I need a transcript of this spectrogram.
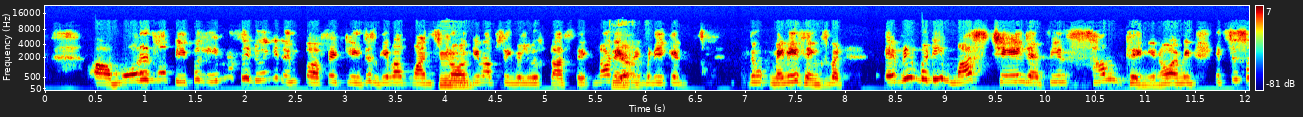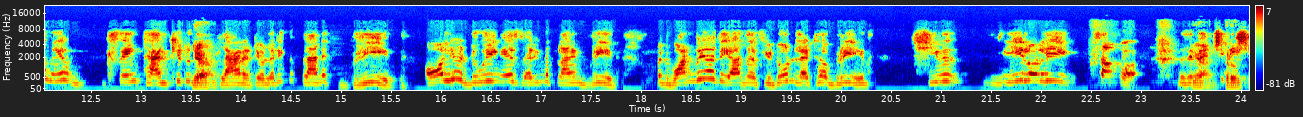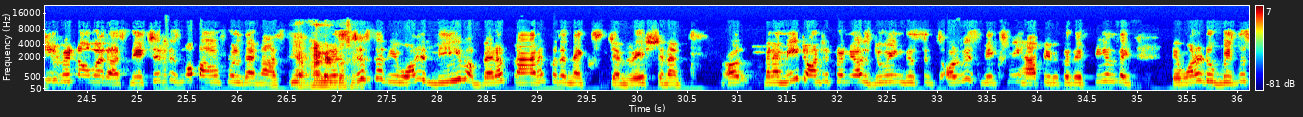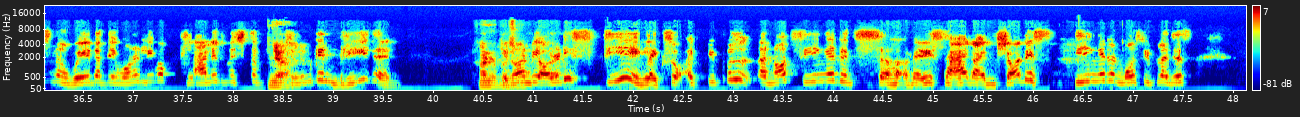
uh, more and more people even if they're doing it imperfectly just give up one straw mm. give up single use plastic not everybody can do many things but everybody must change i feel something you know? I mean it's just a way of saying thank you to yeah. the planet. You're letting the planet breathe. All you're doing is letting the planet breathe. But one way or the other if you don't let her breathe she will we'll only suffer. Because eventually she'll win over us. Nature is more powerful than us. Yeah 100%. but it's just that we want to leave a better planet for the next generation. And all, when i meet entrepreneurs doing this it always makes me happy because they feel like they want to do business in a way that they want to leave a planet which the yeah. children can breathe in 100%. you know and we're already seeing like so if people are not seeing it it's uh, very sad i'm sure they're seeing it and most people are just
